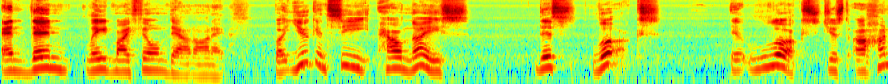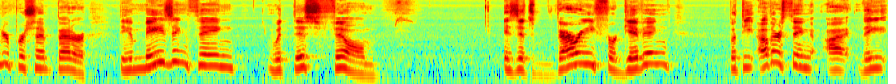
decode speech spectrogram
and then laid my film down on it. But you can see how nice this looks. It looks just 100% better. The amazing thing with this film is it's very forgiving, but the other thing, uh, they,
